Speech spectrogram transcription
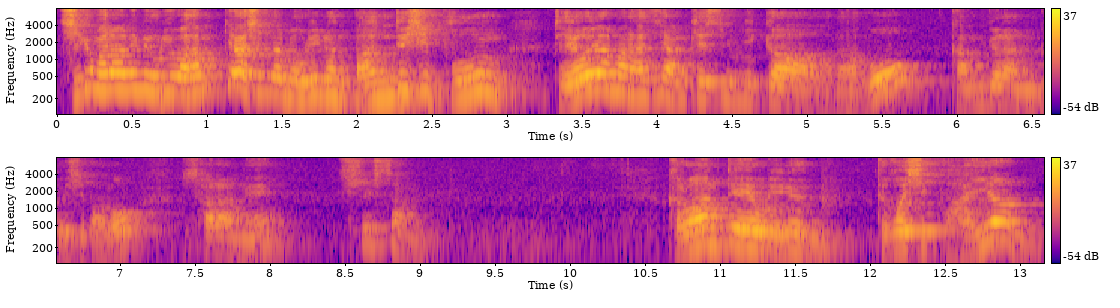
지금 하나님이 우리와 함께 하신다면 우리는 반드시 부응 되어야만 하지 않겠습니까? 라고 강변하는 것이 바로 사람의 실상입니다. 그러한 때에 우리는 그것이 과연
